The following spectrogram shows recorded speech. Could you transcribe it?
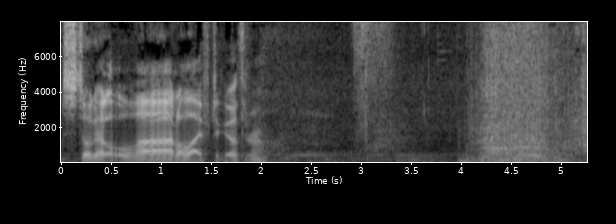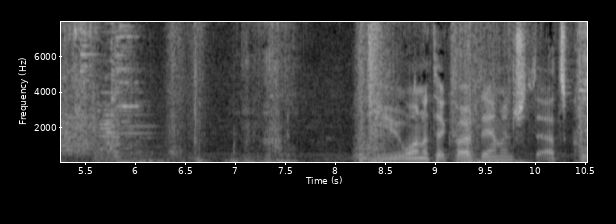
Still got a lot of life to go through. You want to take five damage? That's cool.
